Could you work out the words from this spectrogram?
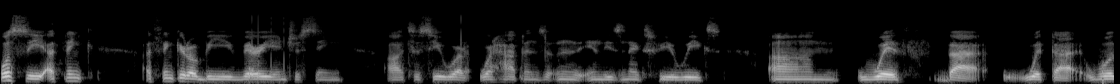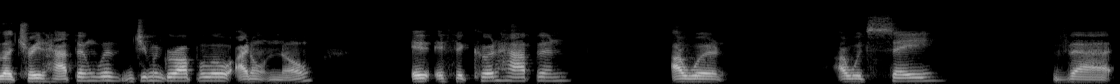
we'll see. I think I think it'll be very interesting uh, to see what what happens in in these next few weeks um, with that with that. Will a trade happen with Jimmy Garoppolo? I don't know. If if it could happen, I would I would say that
